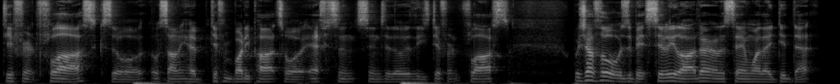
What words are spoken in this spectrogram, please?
different flasks or, or something, her different body parts or essence into the, these different flasks which I thought was a bit silly. Like I don't understand why they did that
